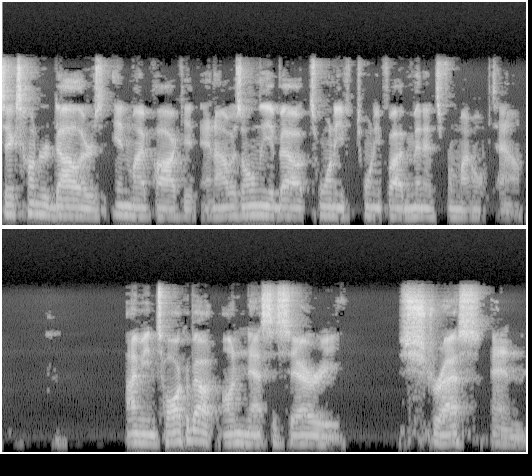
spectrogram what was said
$600 in my pocket, and I was only about 20, 25 minutes from my hometown. I mean, talk about unnecessary stress and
